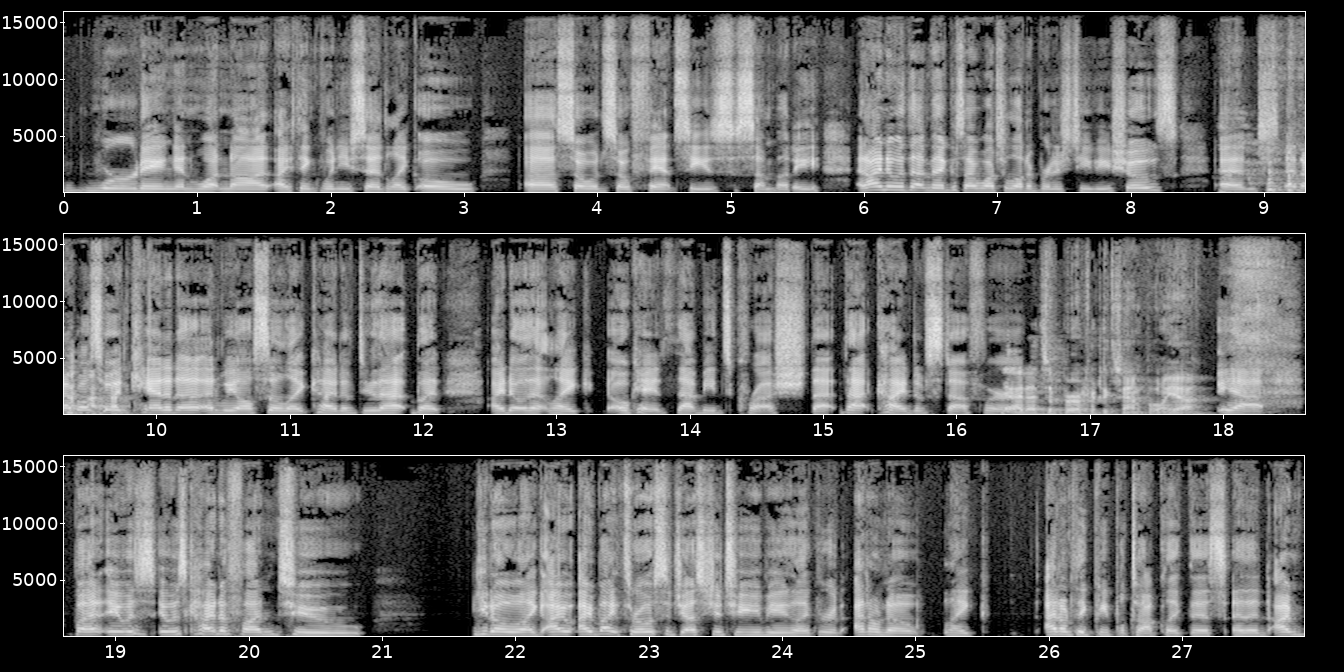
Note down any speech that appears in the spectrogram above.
wording and whatnot. I think when you said like, oh, uh, so and so fancies somebody, and I know what that meant because I watch a lot of British TV shows, and and I'm also in Canada, and we also like kind of do that. But I know that like, okay, that means crush that that kind of stuff. Where yeah, that's a perfect example. Yeah, yeah, but it was it was kind of fun to you know, like I, I might throw a suggestion to you being like, Rude, I don't know, like I don't think people talk like this, and then I'm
